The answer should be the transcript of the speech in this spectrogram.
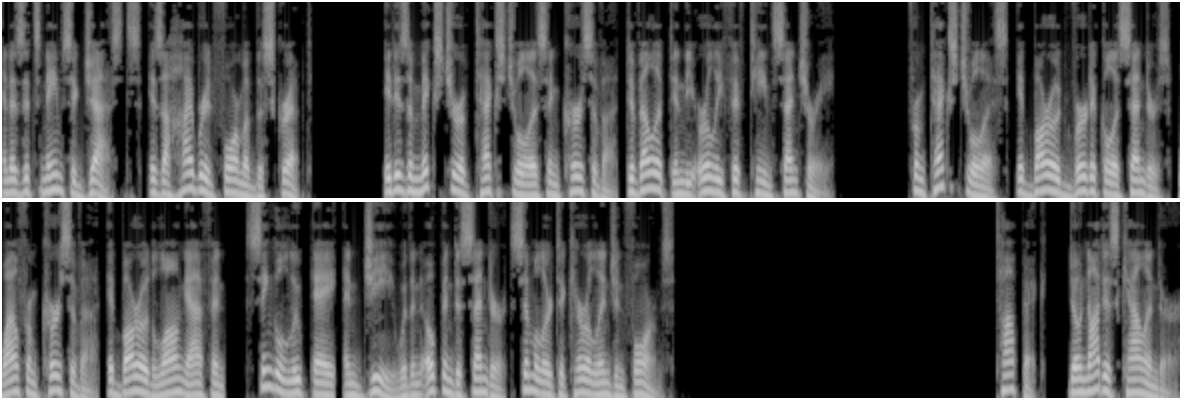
and as its name suggests, is a hybrid form of the script. It is a mixture of textualis and cursiva, developed in the early 15th century. From textualis, it borrowed vertical ascenders, while from cursiva, it borrowed long F and single looped A and G with an open descender similar to Carolingian forms. Donatus calendar.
